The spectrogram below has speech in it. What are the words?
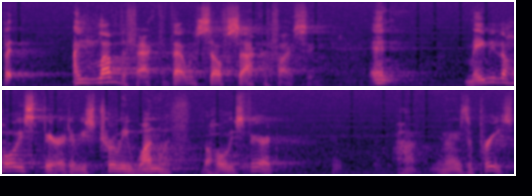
But I love the fact that that was self sacrificing. And maybe the Holy Spirit, if he's truly one with the Holy Spirit, uh, you know, he's a priest.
